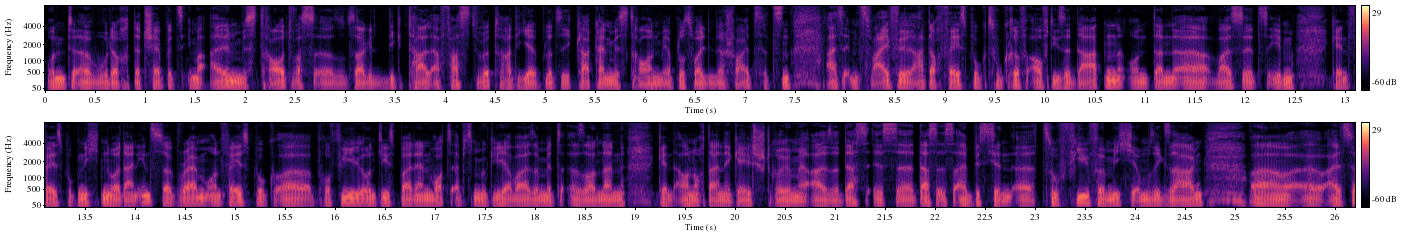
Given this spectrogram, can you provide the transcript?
und äh, wo doch der Chapitz immer allen misstraut, was äh, sozusagen digital erfasst wird, hatte hier plötzlich gar kein Misstrauen mehr, bloß weil die in der Schweiz sitzen. Also im Zweifel hat auch Facebook Zugriff auf diese Daten und dann äh, weiß jetzt eben, kennt Facebook nicht nur dein Instagram und Facebook-Profil und liest bei deinen WhatsApps möglicherweise mit, sondern kennt auch noch deine Geldströme. Also das ist, äh, das ist ein bisschen äh, zu viel für mich, muss ich sagen. Äh, als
